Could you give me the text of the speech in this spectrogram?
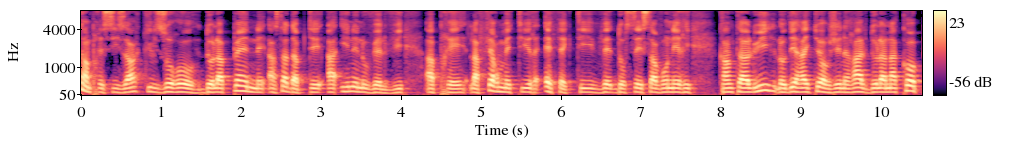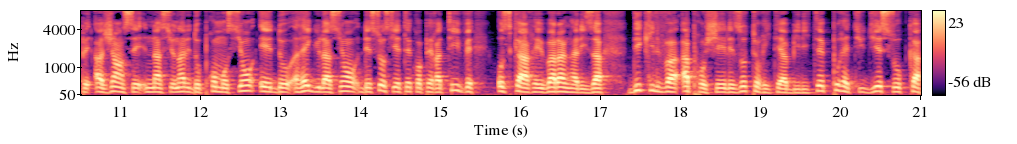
en précisant qu'ils auront de la peine à s'adapter à une nouvelle vie après la fermeture effective de ces savonneries. Quant à lui, le directeur général de l'ANACOP, Agence nationale de promotion et de régulation des sociétés coopératives, Oscar Baranghariza, dit qu'il va approcher les autorités habilitées pour étudier ce cas.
